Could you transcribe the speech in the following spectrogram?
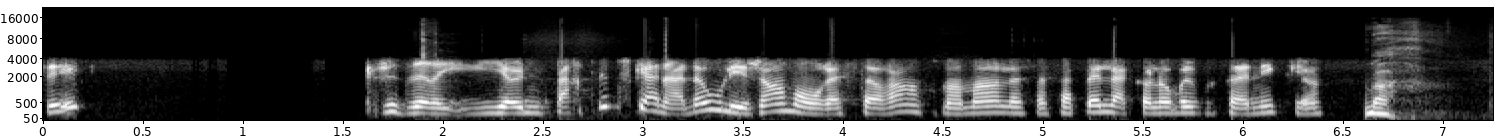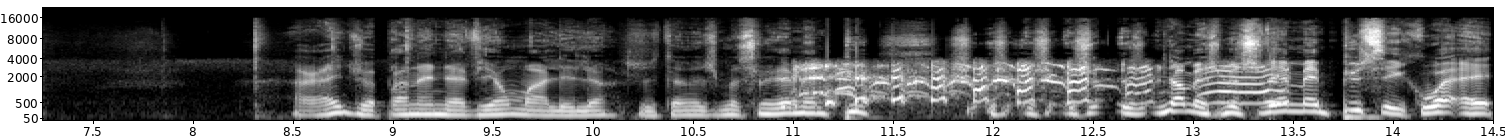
tu sais? Je veux dire, il y a une partie du Canada où les gens vont au restaurant en ce moment, là. Ça s'appelle la Colombie-Britannique, là. Bah. Arrête, je vais prendre un avion, m'aller là. Je, me souviens même plus. Je- je- non, mais je me souviens même plus c'est quoi. Hey,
